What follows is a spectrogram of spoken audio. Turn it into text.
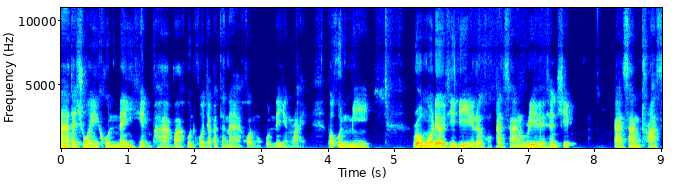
น่าจะช่วยให้คุณได้เห็นภาพว่าคุณควรจะพัฒนาคนของคุณได้อย่างไร เพราะคุณมี role model ที่ดีเรื่องของการสร้าง relationship การสร้าง trust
